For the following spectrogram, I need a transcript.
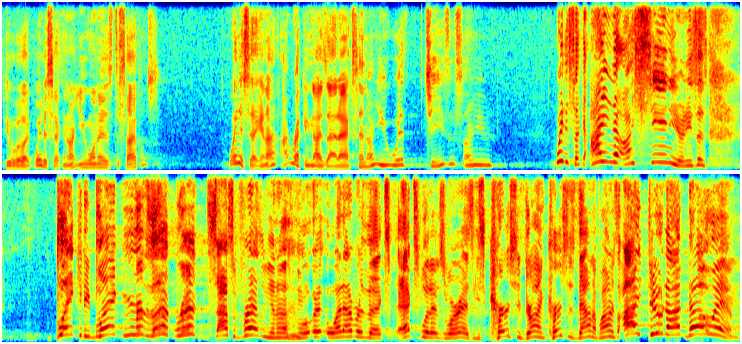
people were like, wait a second, aren't you one of his disciples? Wait a second, I, I recognize that accent. Are you with Jesus? Are you? Wait a second, I know, I seen you. And he says, blankety blank, sassafras, you know, whatever the expletives were as he's cursing, drawing curses down upon us. I do not know him.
